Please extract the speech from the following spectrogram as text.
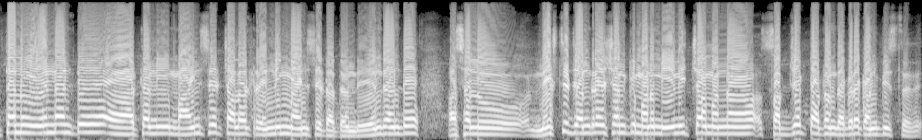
అతను ఏంటంటే అతని మైండ్ సెట్ చాలా ట్రెండింగ్ మైండ్ సెట్ అతనిది. ఏంటంటే అసలు నెక్స్ట్ జనరేషన్కి మనం ఏమి ఇచ్చామన్న సబ్జెక్ట్ అతని దగ్గర కనిపిస్తుంది.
